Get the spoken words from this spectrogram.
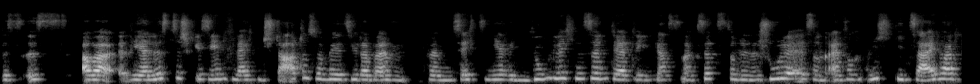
das ist aber realistisch gesehen vielleicht ein Status, wenn wir jetzt wieder beim, beim 16-jährigen Jugendlichen sind, der den ganzen Tag sitzt und in der Schule ist und einfach nicht die Zeit hat,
